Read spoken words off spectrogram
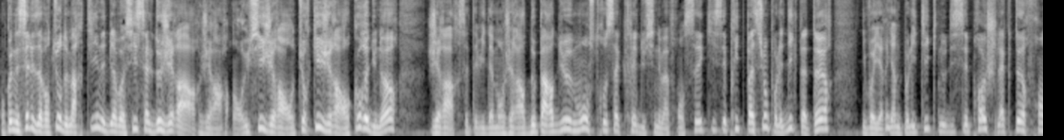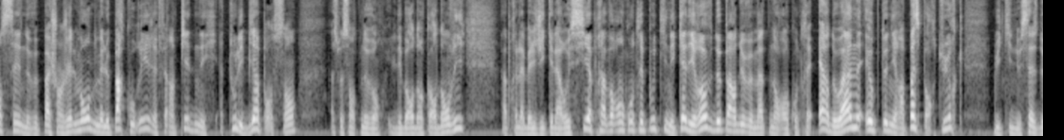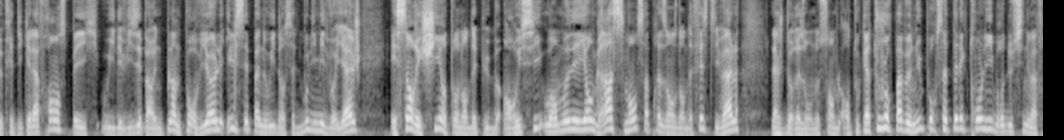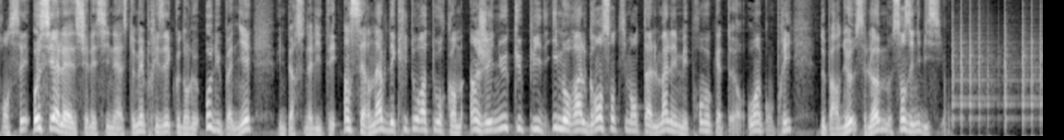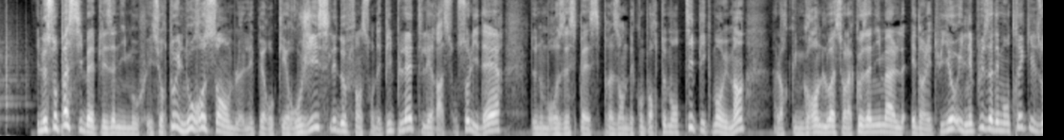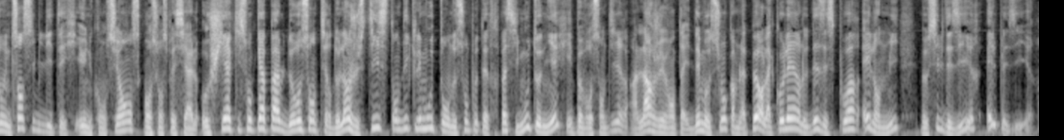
On connaissait les aventures de Martine, et bien voici celle de Gérard. Gérard en Russie, Gérard en Turquie, Gérard en Corée du Nord. Gérard, c'est évidemment Gérard Depardieu, monstre sacré du cinéma français, qui s'est pris de passion pour les dictateurs. N'y voyez rien de politique, nous disent ses proches, l'acteur français ne veut pas changer le monde, mais le parcourir et faire un pied de nez à tous les bien-pensants. À 69 ans, il déborde encore d'envie. Après la Belgique et la Russie, après avoir rencontré Poutine et Kadyrov, Depardieu veut maintenant rencontrer Erdogan et obtenir un passeport turc. Lui qui ne cesse de critiquer la France, pays où il est visé par une plainte pour viol, il s'épanouit dans cette boulimie de voyage et s'enrichit en tournant des pubs en Russie ou en monnayant grassement sa présence dans des festivals. L'âge de raison ne semble en tout cas toujours pas venu pour cet électron libre du cinéma français, aussi à l'aise chez les cinéastes méprisés que dans le haut du panier, une personnalité incernable décrit tour à tour comme ingénu, cupide, immoral, grand sentimental, mal aimé, provocateur ou incompris. De par Dieu, c'est l'homme sans inhibition. Ils ne sont pas si bêtes les animaux, et surtout ils nous ressemblent. Les perroquets rougissent, les dauphins sont des pipelettes, les rats sont solidaires, de nombreuses espèces présentent des comportements typiquement humains, alors qu'une grande loi sur la cause animale est dans les tuyaux, il n'est plus à démontrer qu'ils ont une sensibilité et une conscience. Mention spéciale aux chiens qui sont capables de ressentir de l'injustice, tandis que les moutons ne sont peut-être pas si moutonniers et peuvent ressentir un large éventail d'émotions comme la peur, la colère, le désespoir et l'ennui, mais aussi le désir et le plaisir.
